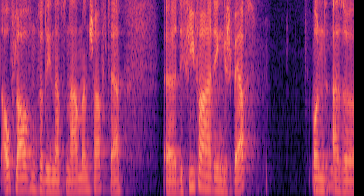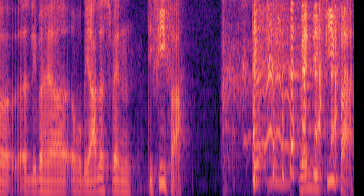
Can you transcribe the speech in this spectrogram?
auflaufen für die Nationalmannschaft. Ja. Äh, die FIFA hat ihn gesperrt. Und Mhm. also, äh, lieber Herr Rubiales, wenn die FIFA, wenn die FIFA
